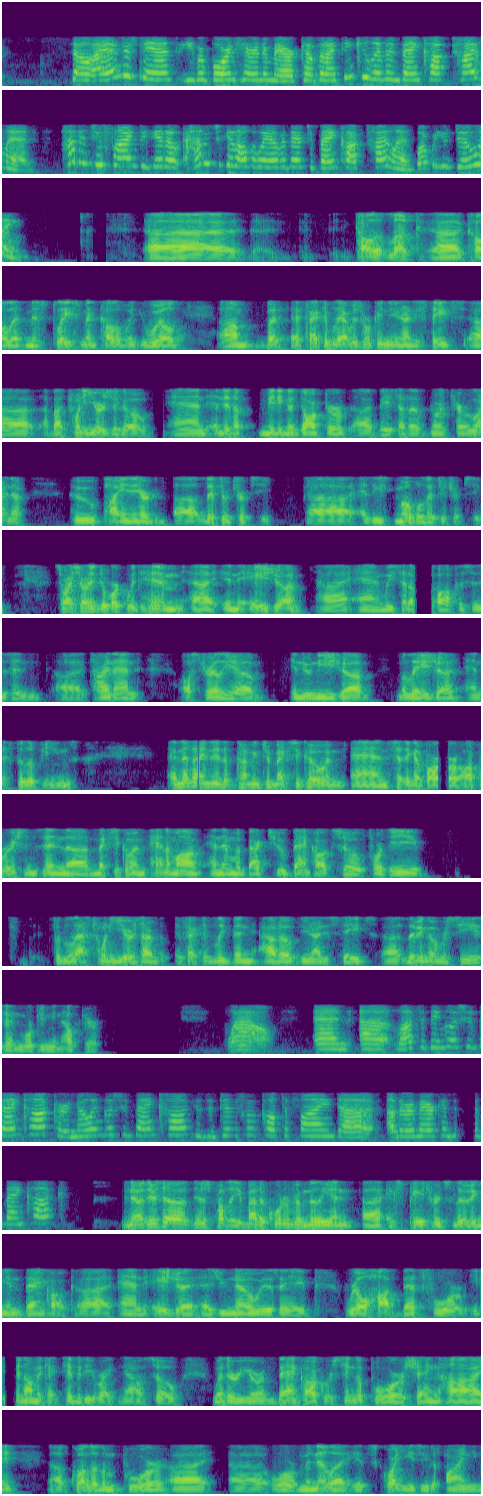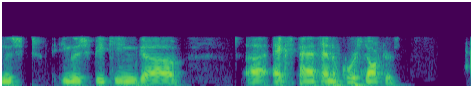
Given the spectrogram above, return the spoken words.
So I understand you were born here in America, but I think you live in Bangkok, Thailand. How did you find to get? How did you get all the way over there to Bangkok, Thailand? What were you doing? Uh, call it luck, uh, call it misplacement, call it what you will. Um, but effectively, I was working in the United States uh, about 20 years ago and ended up meeting a doctor uh, based out of North Carolina who pioneered uh, lithotripsy, uh, at least mobile lithotripsy. So I started to work with him uh, in Asia, uh, and we set up offices in Thailand, Australia, Indonesia, Malaysia, and the Philippines. And then I ended up coming to Mexico and, and setting up our, our operations in uh, Mexico and Panama, and then went back to Bangkok. So for the for the last 20 years, I've effectively been out of the United States, uh, living overseas, and working in healthcare. Wow. And uh, lots of English in Bangkok, or no English in Bangkok? Is it difficult to find uh, other Americans in Bangkok? No, there's a there's probably about a quarter of a million uh, expatriates living in Bangkok, uh, and Asia, as you know, is a real hotbed for economic activity right now. So whether you're in Bangkok or Singapore, Shanghai, uh, Kuala Lumpur, uh, uh, or Manila, it's quite easy to find English English speaking uh, expats and of course doctors.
